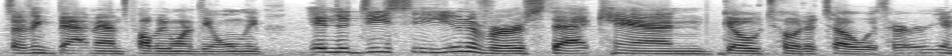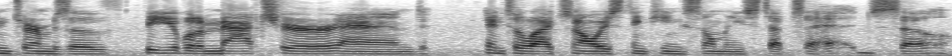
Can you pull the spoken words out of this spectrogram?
So I think Batman's probably one of the only in the DC universe that can go toe to toe with her in terms of being able to match her and intellect and always thinking so many steps ahead. So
